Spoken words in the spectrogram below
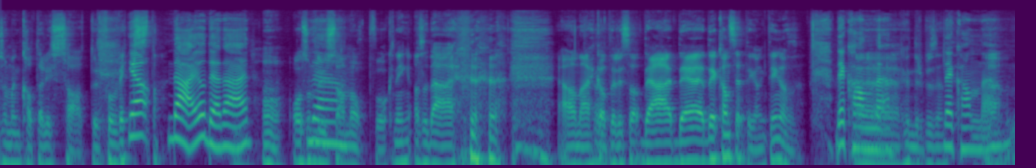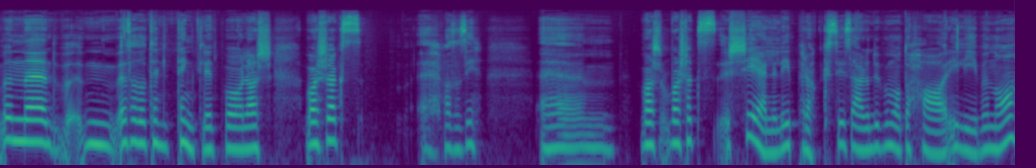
som en katalysator for vekst. Ja, det er jo det det er. Mm. Og som Det- du sa med oppvåkning. Altså det er Ja, nei, katalysator det, er, det, det kan sette i gang ting, altså. Det kan det. Eh, 100% Det kan det. Men eh, mm, jeg satt og tenkte litt på, Lars, hva slags eh, Hva skal jeg si eh, hva, hva slags sjelelig praksis er det du på en måte har i livet nå,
